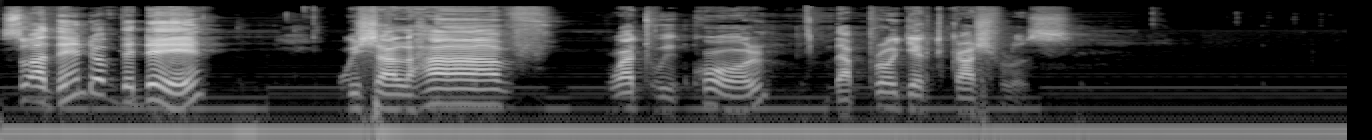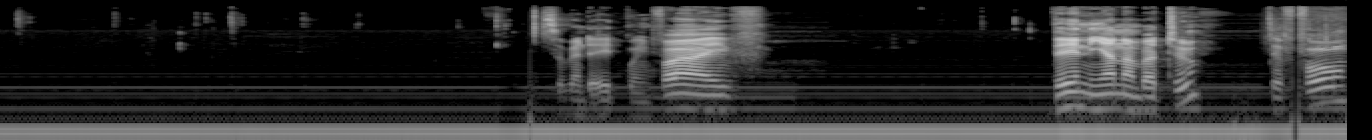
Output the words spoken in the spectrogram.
So at the end of the day we shall have what we call the project cash flows. Seventy-eight point five. Then year number two. 64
